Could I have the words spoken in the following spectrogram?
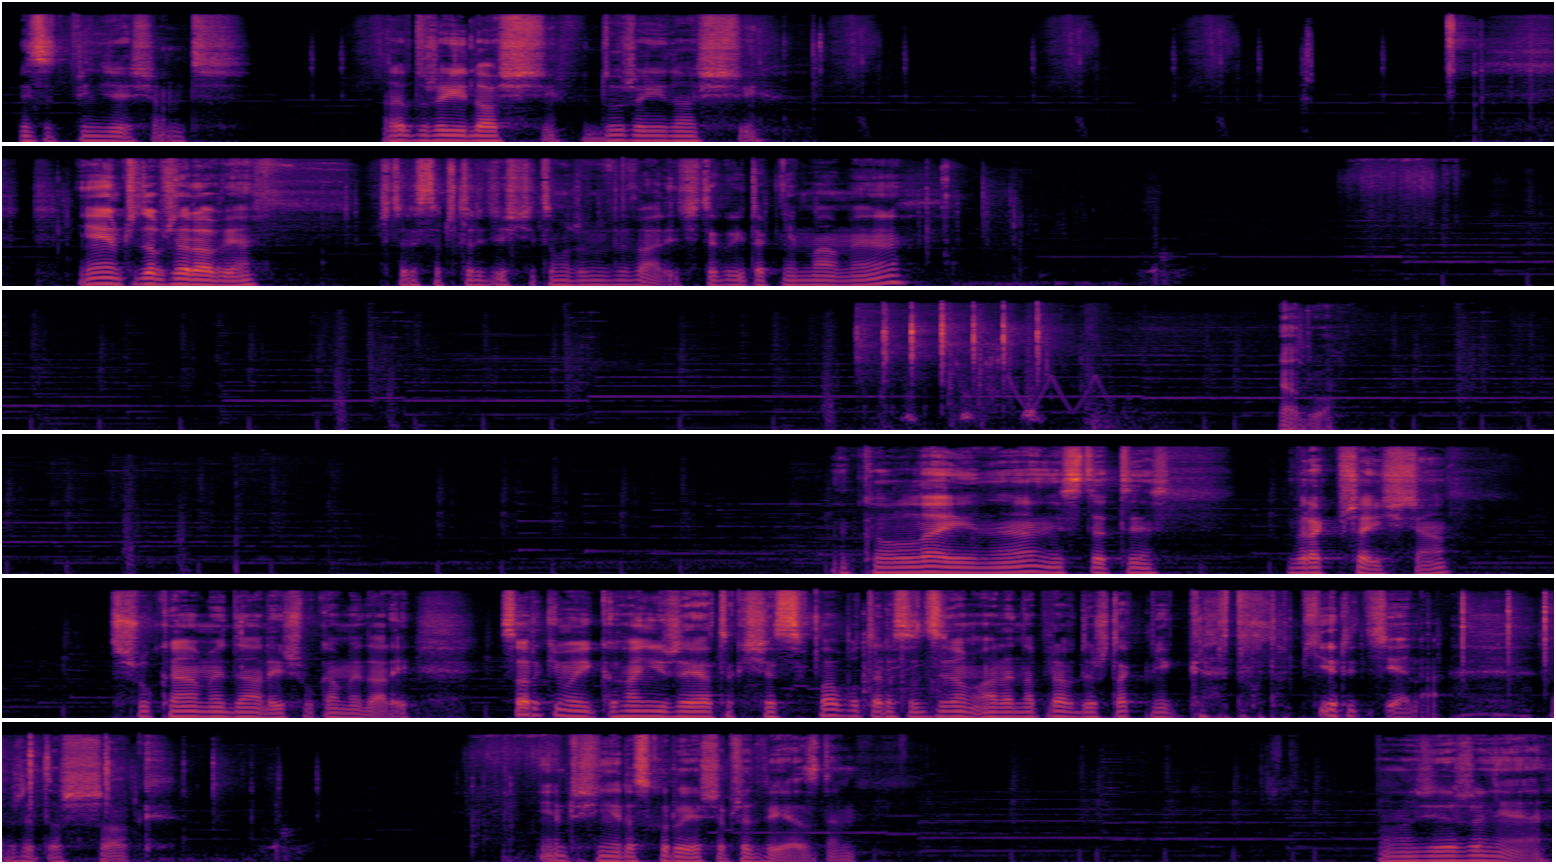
550. Ale w dużej ilości. W dużej ilości. Nie wiem, czy dobrze robię. 440 to możemy wywalić. Tego i tak nie mamy. Jadło. Kolejne, niestety, brak przejścia. Szukamy dalej, szukamy dalej. Sorki moi kochani, że ja tak się słabo teraz odzywam, ale naprawdę już tak mnie gardło napierdziela, że to szok. Nie wiem, czy się nie rozchoruję jeszcze przed wyjazdem. Mam nadzieję, że nie.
